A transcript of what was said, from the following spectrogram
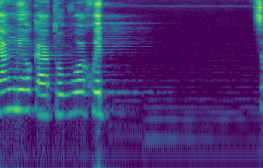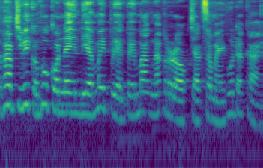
ยังมีโอกาสถูกวัวขิด สภาพชีวิตของผู้คนในอินเดียไม่เปลี่ยนไปมากนักหรอกจากสมัยพุทธกาล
